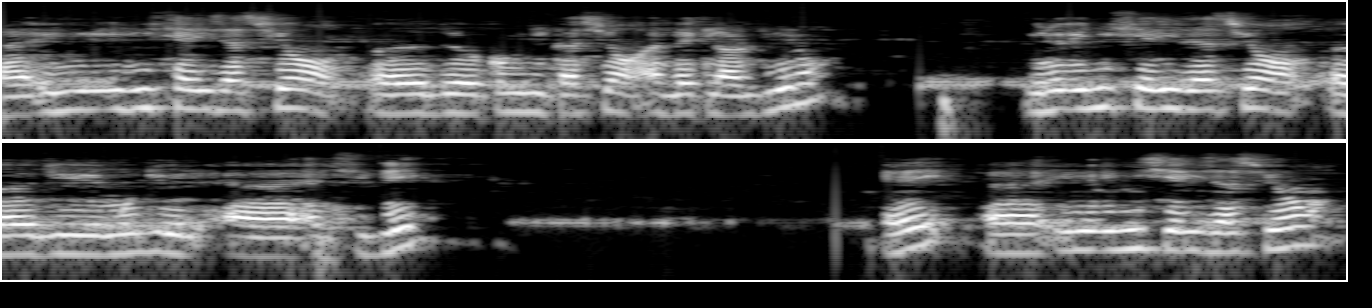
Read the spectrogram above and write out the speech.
euh, une initialisation euh, de communication avec l'Arduino, une initialisation euh, du module euh, LCD et euh, une initialisation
